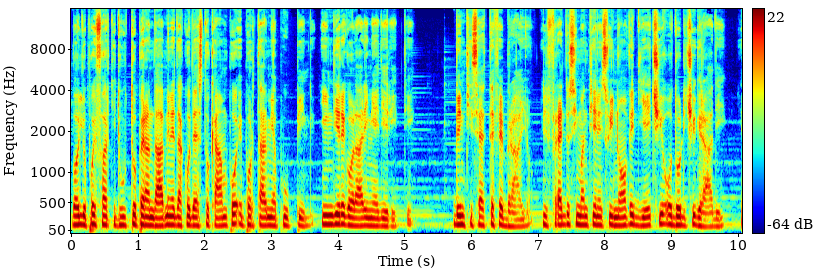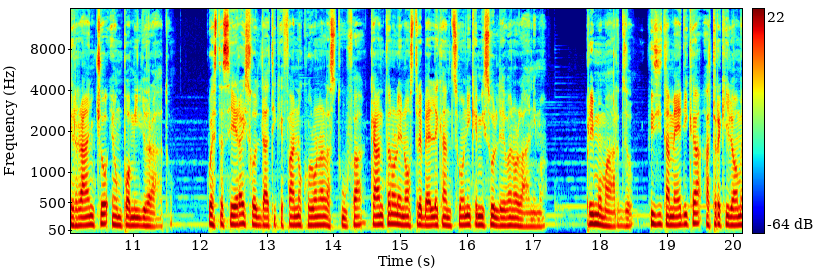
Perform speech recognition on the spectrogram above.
Voglio poi far di tutto per andarmene da codesto campo e portarmi a Pupping, indi regolare i miei diritti. 27 febbraio. Il freddo si mantiene sui 9, 10 o 12 gradi. Il rancio è un po' migliorato. Questa sera i soldati che fanno corona alla stufa cantano le nostre belle canzoni che mi sollevano l'anima. Primo marzo. Visita medica a 3 km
